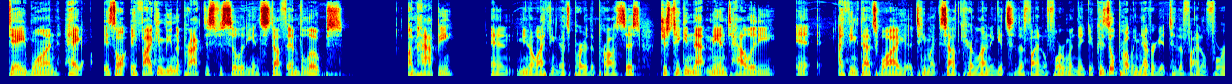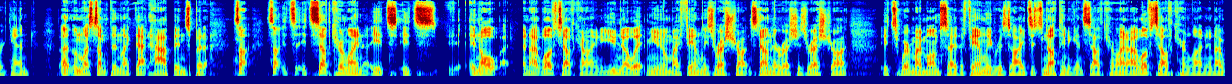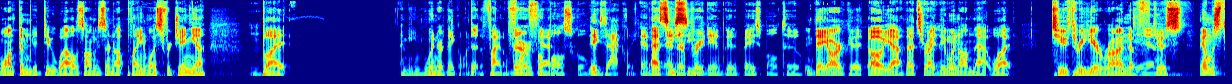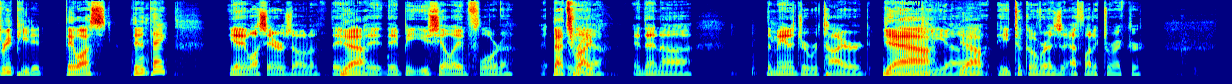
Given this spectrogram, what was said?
day one, hey, it's all, if I can be in the practice facility and stuff envelopes, I'm happy. And, you know, I think that's part of the process. Just taking that mentality, eh, I think that's why a team like South Carolina gets to the Final Four when they do, because they'll probably never get to the Final Four again uh, unless something like that happens. But it's not, it's not, it's, it's South Carolina. It's, it's, and all, and I love South Carolina. You know it. You know, my family's restaurant's down there, Rush's restaurant. It's where my mom's side of the family resides. It's nothing against South Carolina. I love South Carolina and I want them to do well as long as they're not playing West Virginia. But I mean, when are they going to the Final They're Four a football again? school. Exactly. And, they're- SEC. and they're pretty damn good at baseball too. They are good. Oh yeah, that's right. They went on that what two three year run of Yeah. just they almost three peated. They lost, didn't they? Yeah, they lost Arizona. They Yeah. they, they beat UCLA in Florida. That's right. And then uh, the manager retired. Yeah, He, uh, yeah. He took over as athletic director.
